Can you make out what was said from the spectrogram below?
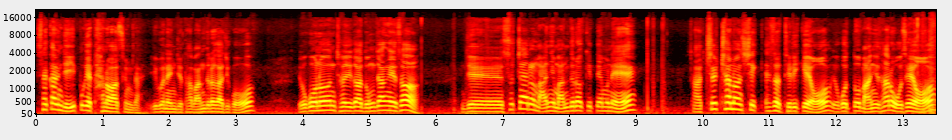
색깔 이제 이쁘게 다 나왔습니다. 이번에 이제 다 만들어 가지고 요거는 저희가 농장에서 이제 숫자를 많이 만들었기 때문에 다 7,000원씩 해서 드릴게요. 요것도 많이 사러 오세요.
